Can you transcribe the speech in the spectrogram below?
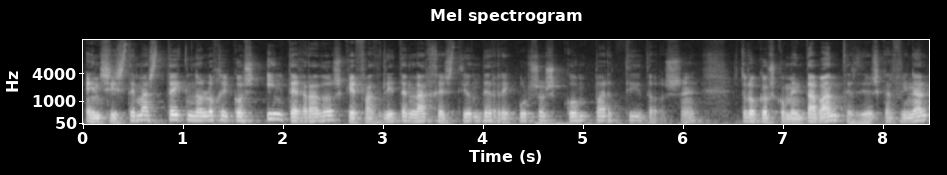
en sistemas tecnológicos integrados que faciliten la gestión de recursos compartidos. ¿eh? Esto es lo que os comentaba antes, es que al final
